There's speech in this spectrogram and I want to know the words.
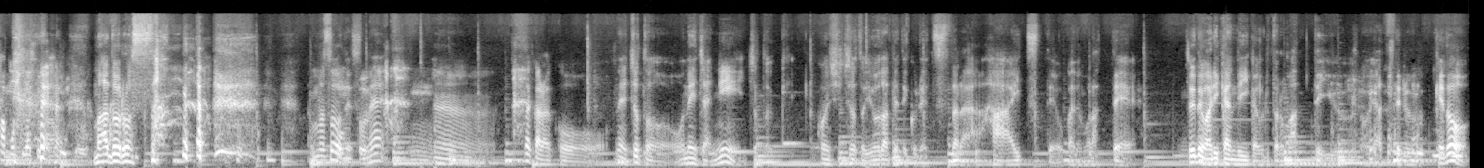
醸し出してるんですよ。マドロスさん。まあそうですね。うんうん。だからこう、ね、ちょっとお姉ちゃんに、ちょっと今週ちょっと用立ててくれっつったら、はーいっつってお金もらって、それで割り勘でいいかウルトラマンっていうのをやってるけど、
